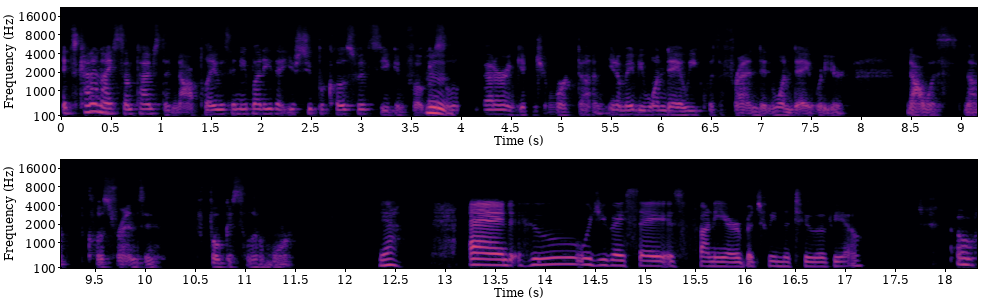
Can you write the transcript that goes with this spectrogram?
it's kind of nice sometimes to not play with anybody that you're super close with so you can focus mm. a little better and get your work done. You know, maybe one day a week with a friend and one day where you're not with not close friends and focus a little more. Yeah. And who would you guys say is funnier between the two of you? Oh,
